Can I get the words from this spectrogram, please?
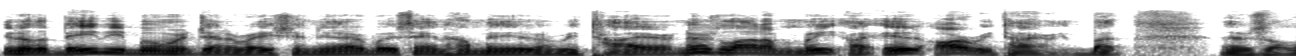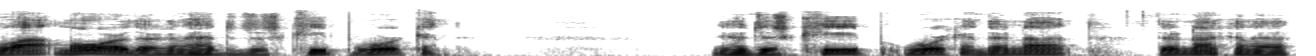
you know, the baby boomer generation. You know, everybody's saying how many are going to retire, and there's a lot of them re- uh, are retiring, but there's a lot more they're going to have to just keep working. You know, just keep working. They're not. They're not going to.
